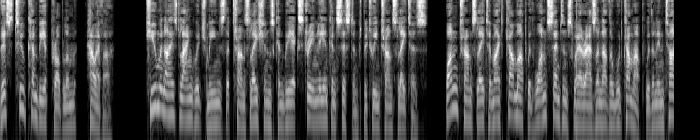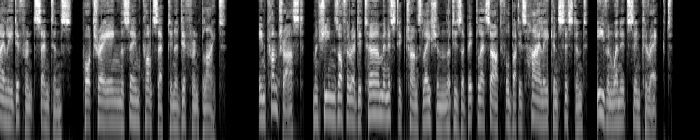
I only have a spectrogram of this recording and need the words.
This too can be a problem, however. Humanized language means that translations can be extremely inconsistent between translators. One translator might come up with one sentence whereas another would come up with an entirely different sentence, portraying the same concept in a different light. In contrast, machines offer a deterministic translation that is a bit less artful but is highly consistent, even when it's incorrect.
